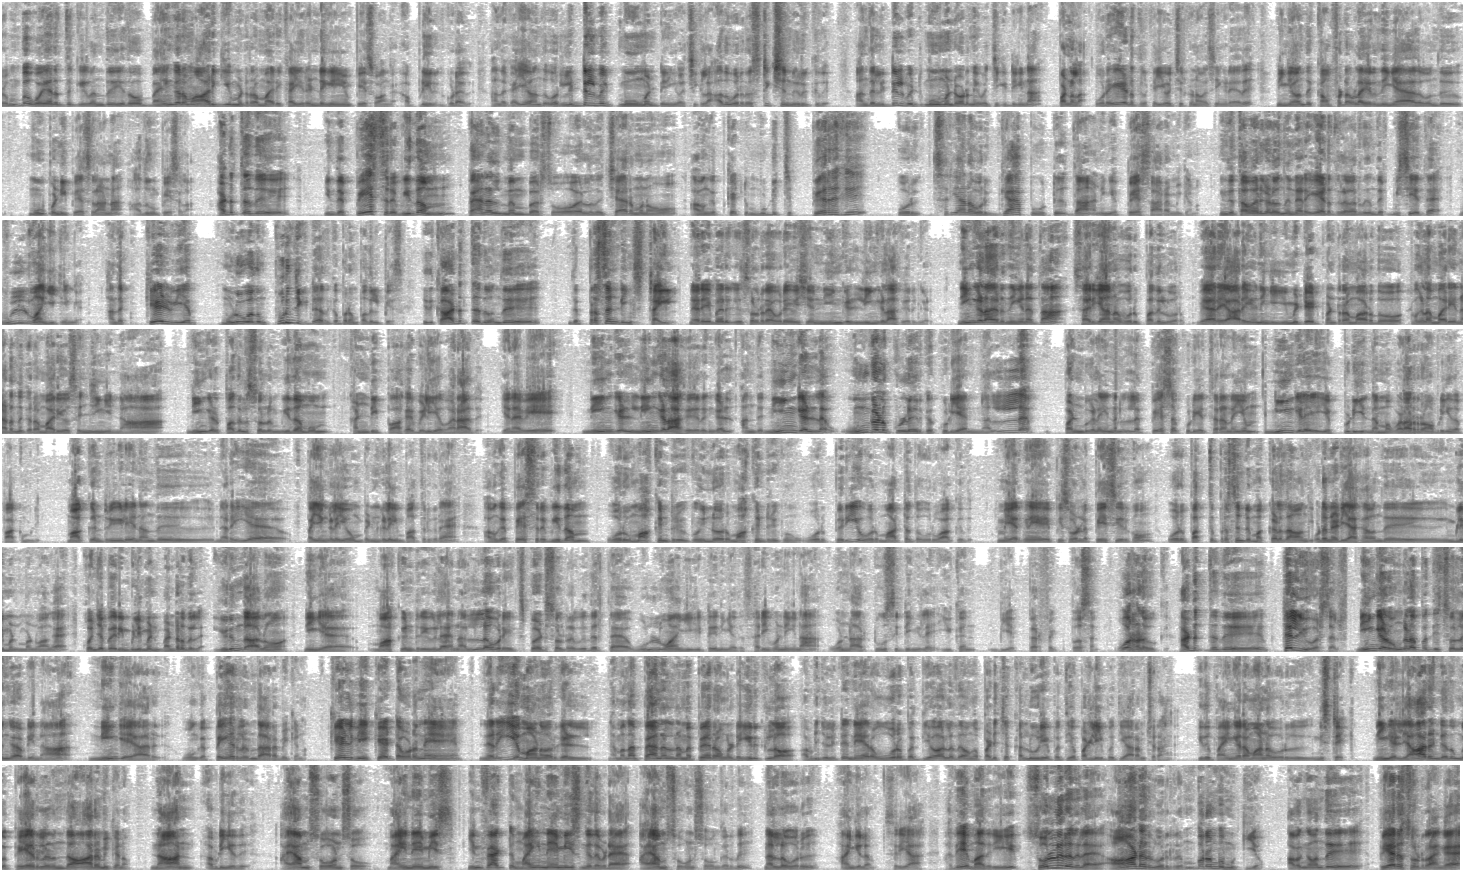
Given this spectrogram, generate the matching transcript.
ரொம்ப உயரத்துக்கு வந்து ஏதோ பயங்கரமா ஆர்கியூ பண்ற மாதிரி கை ரெண்டு கையும் பேசுவாங்க. அப்படி இருக்கக்கூடாது. அந்த கையை வந்து ஒரு லிட்டில் பிட் மூவ்மெண்ட் நீங்க வச்சுக்கலாம். அது ஒரு ரெஸ்ட்ரிக்ஷன் இருக்குது. அந்த லிட்டில் பிட் மூவ்மெண்டோட நீங்க வச்சுக்கிட்டீங்கன்னா பண்ணலாம். ஒரே இடத்துல கையை வச்சிருக்கணும் அவசியம் கிடையாது. நீங்க வந்து கம்ஃபர்டபுளா இருந்தீங்க அதை வந்து மூவ் பண்ணி பேசலாம்னா அதுவும் பேசலாம். அடுத்தது இந்த பேசுற விதம் பேனல் மெம்பர்ஸோ அல்லது சேர்மனோ அவங்க கேட்டு முடிச்ச பிறகு ஒரு சரியான ஒரு கேப் விட்டு தான் நீங்க பேச ஆரம்பிக்கணும். இந்த தவறுகள் வந்து நிறைய இடத்துல வருது. இந்த விஷயத்த உள் வாங்கிக்கங்க. அந்த கேள்வியை முழுவதும் புரிஞ்சுக்கிட்டு அதுக்கப்புறம் பதில் பேசு இதுக்கு அடுத்தது வந்து இந்த பிரசன்டிங் ஸ்டைல் நிறைய பேருக்கு சொல்ற ஒரே விஷயம் நீங்கள் நீங்களாக இருங்கள். நீங்களா இருந்தீங்கன்னா தான் சரியான ஒரு பதில் வரும். வேற யாரையும் நீங்க இமிட்டேட் பண்ற மாதிரிதோ இவங்கள மாதிரி நடந்துக்கிற மாதிரியோ செஞ்சீங்கன்னா நீங்கள் பதில் சொல்லும் விதமும் கண்டிப்பாக வெளியே வராது. எனவே நீங்கள் நீங்களாக இருங்கள். அந்த நீங்கள்ல உங்களுக்குள்ள இருக்கக்கூடிய நல்ல பண்புகளையும் நல்ல பேசக்கூடிய திறனையும் நீங்களே எப்படி நம்ம வளர்றோம் அப்படிங்கிறத பார்க்க முடியும். மாக்கன்றியிலே நான் வந்து நிறைய பையங்களையும் பெண்களையும் பார்த்துருக்குறேன். அவங்க பேசுற விதம் ஒரு மார்க் இன்டர்வியூக்கும் இன்னொரு மார்க் இன்டர்வியூக்கும் ஒரு பெரிய ஒரு மாற்றத்தை உருவாக்குது. நம்ம ஏற்கனவே எபிசோட்ல பேசியிருக்கோம். ஒரு பத்து பர்சன்ட் மக்கள் தான் வந்து உடனடியாக வந்து இம்ப்ளிமெண்ட் பண்ணுவாங்க. கொஞ்சம் பேர் இம்ப்ளிமெண்ட் பண்றது இல்ல இருந்தாலும் நீங்க மார்க் இன்டர்வியூல நல்ல ஒரு எக்ஸ்பர்ட் சொல்ற விதத்தை உள் வாங்கிக்கிட்டு நீங்க அதை சரி பண்ணீங்கன்னா one or two சிட்டிங்ல you can be a perfect person ஓரளவுக்கு. அடுத்தது டெல் யுவர் செல்ஃப் நீங்கள் உங்களை பத்தி சொல்லுங்க அப்படின்னா நீங்க யாரு? உங்க பெயர்ல இருந்து ஆரம்பிக்கணும். கேள்வியை கேட்ட உடனே நிறைய மாணவர்கள் நம்ம தான் பேனல் நம்ம பேர் அவங்கள்ட்ட இருக்குல்லோ அப்படின்னு சொல்லிட்டு நேரம் ஊரை பத்தியோ அல்லது அவங்க படிச்ச கல்லூரியை பத்தியோ பள்ளியை பத்தியோ ஆரம்பிச்சுறாங்க இது பயங்கரமான ஒரு மிஸ்டேக் நீங்கள் யாருங்கிறது உங்க பேர்ல இருந்து தான் ஆரம்பிக்கணும். நான் அப்படிங்கிறது I am so and so my name is in fact my name இஸ்ங்கிறத விட ஐ ஆம் சோ அண்ட் சோங்கிறது நல்ல ஒரு ஆங்கிலம். சரியா? அதே மாதிரி சொல்லுறதுல ஆர்டர் ஒரு ரொம்ப ரொம்ப முக்கியம். அவங்க வந்து பேரை சொல்றாங்க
